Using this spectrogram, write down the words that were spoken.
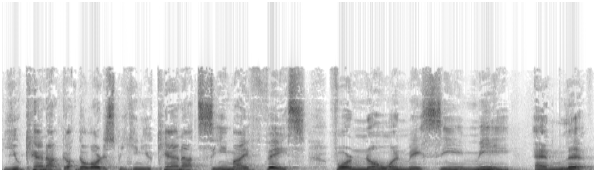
You cannot, the Lord is speaking, you cannot see my face, for no one may see me and live.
